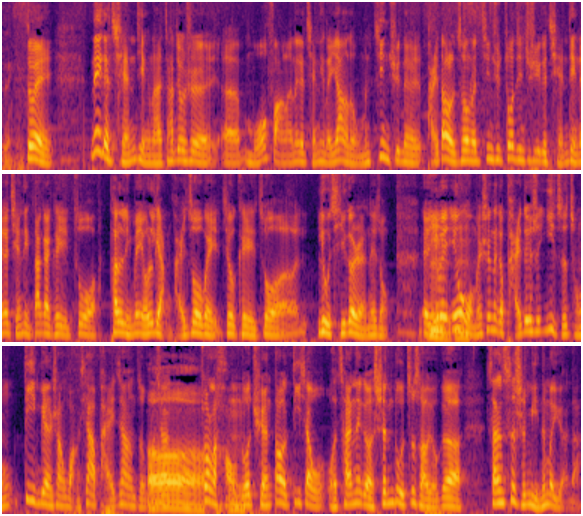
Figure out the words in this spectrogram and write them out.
对对。那个潜艇呢，它就是呃模仿了那个潜艇的样子。我们进去那个排到了之后呢，进去坐进去一个潜艇，那个潜艇大概可以坐，它里面有两排座位，就可以坐六七个人那种。呃，因为因为我们是那个排队是一直从地面上往下排，这样子往下转了好多圈，到了地下，我我猜那个深度至少有个三四十米那么远的，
